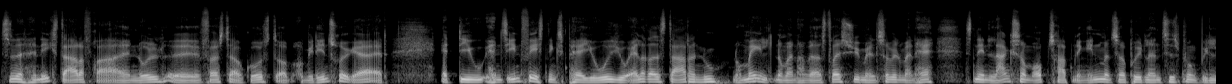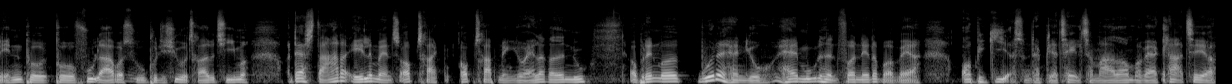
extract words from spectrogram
så at han ikke starter fra 0 øh, 1. Øh, august. Og, og mit indtryk er, at, at det jo, hans indfæstningsperiode jo allerede starter nu. Normalt, når man har været stresssygemeldt, så vil man have sådan en langsom optrapning, inden man så på et eller andet tidspunkt vil ende på, på fuld arbejdsuge på de 37 timer. Og der starter Ellemanns optrapning jo allerede nu. Og på den måde burde han jo have muligheden for netop at være op i gear, som der bliver talt så meget om, at være klar til at,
